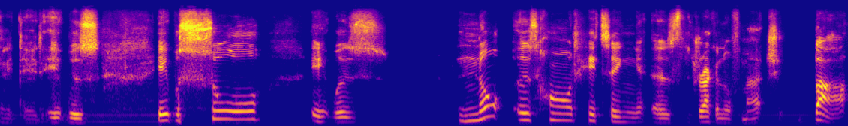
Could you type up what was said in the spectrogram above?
It did. It was, it was sore. It was not as hard hitting as the Dragunov match, but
